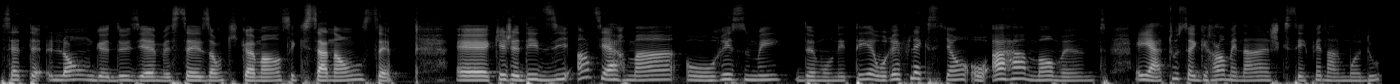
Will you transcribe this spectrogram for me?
cette longue deuxième saison qui commence et qui s'annonce, euh, que je dédie entièrement au résumé de mon été, aux réflexions, au aha moment et à tout ce grand ménage qui s'est fait dans le mois d'août.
